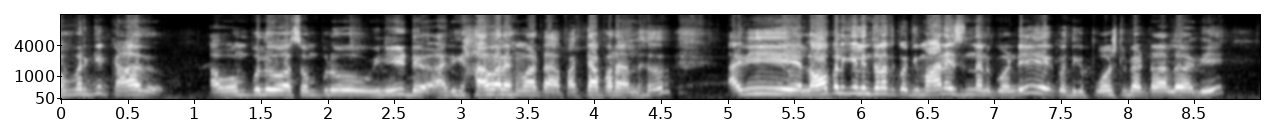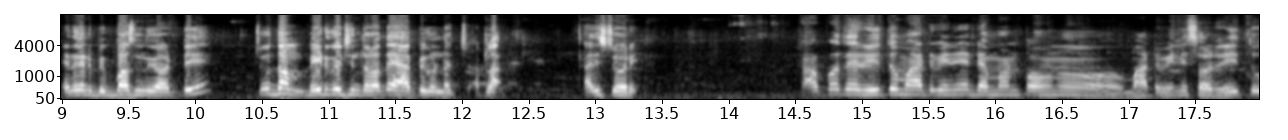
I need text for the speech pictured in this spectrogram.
ఎవరికి కాదు. ఆ వంపులు ఆ సొంపులు నీడ్ అది కావాలన్నమాట పత్యాపరాలు. అవి లోపలికి వెళ్ళిన తర్వాత కొద్దిగా మానేసింది అనుకోండి కొద్దిగా పోస్టులు పెట్టాలి అవి. ఎందుకంటే బిగ్ బాస్ ఉంది కాబట్టి చూద్దాం బయటకు వచ్చిన తర్వాత హ్యాపీగా ఉండొచ్చు. అట్లా. అది స్టోరీ కాకపోతే రీతు మాట విని డెమాన్ పవన్ మాట విని సో రీతు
